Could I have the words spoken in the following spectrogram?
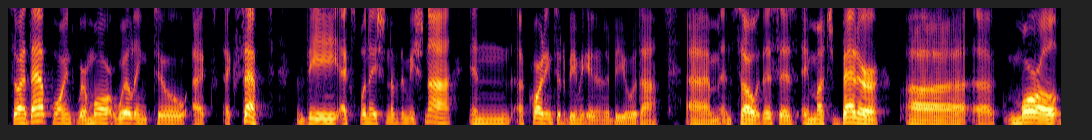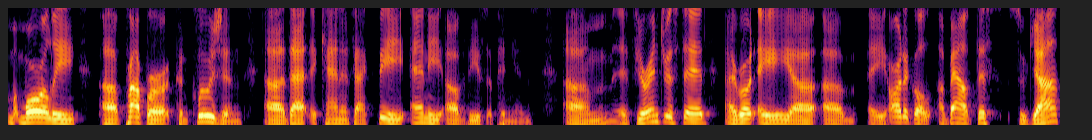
So at that point, we're more willing to ex- accept the explanation of the Mishnah in according to the Bimir and the Biyuda. Um, and so this is a much better uh, uh, moral, morally uh, proper conclusion uh, that it can in fact be any of these opinions. Um, if you're interested, I wrote a uh, um, a article about this sugya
